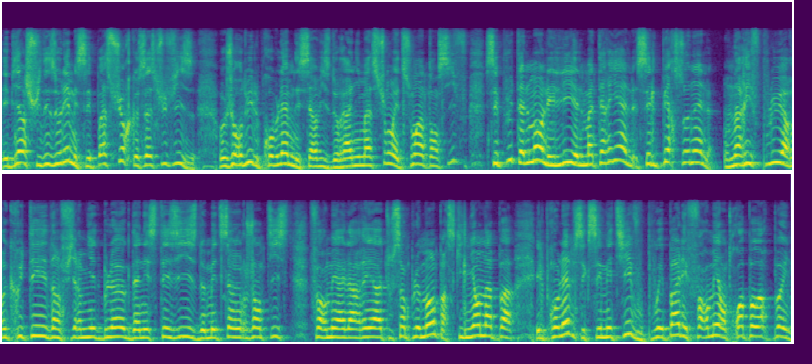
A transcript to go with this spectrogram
eh bien, je suis désolé, mais c'est pas sûr que ça suffise. Aujourd'hui, le problème des services de réanimation et de soins intensifs, c'est plus tellement les lits et le matériel, c'est le personnel. On n'arrive plus à recruter d'infirmiers de bloc, d'anesthésistes, de médecins urgentistes formés à la réa, tout simplement parce qu'il n'y en a pas. Et le problème, c'est que ces métiers, vous pouvez pas les former en trois PowerPoint.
